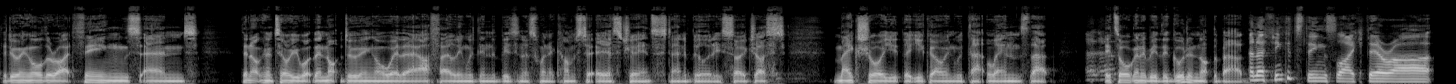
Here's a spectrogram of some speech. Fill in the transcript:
they're doing all the right things, and they're not going to tell you what they're not doing or where they are failing within the business when it comes to ESG and sustainability. So just make sure you, that you go in with that lens that uh-uh. it's all going to be the good and not the bad. And I think it's things like there are.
